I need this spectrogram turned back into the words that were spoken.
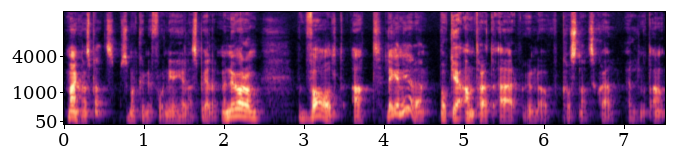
marknadsplats så man kunde få ner hela spelet. Men nu har de valt att lägga ner den och jag antar att det är på grund av kostnadsskäl eller något annat.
